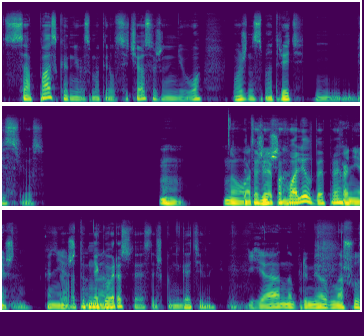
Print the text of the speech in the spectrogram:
с опаской на него смотрел, сейчас уже на него можно смотреть без слез. Угу. Ну, Это отлично. же я похвалил, да, правильно? Конечно, конечно. А то да. мне говорят, что я слишком негативный. Я, например, вношу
